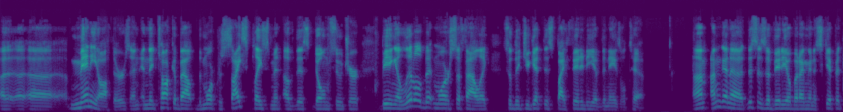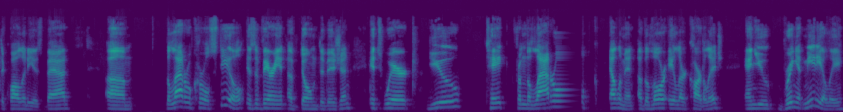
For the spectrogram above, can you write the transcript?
uh, uh, uh, many authors, and, and they talk about the more precise placement of this dome suture being a little bit more cephalic so that you get this bifidity of the nasal tip. I'm, I'm gonna, this is a video, but I'm gonna skip it. The quality is bad. Um, the lateral crural steal is a variant of dome division. It's where you take from the lateral element of the lower alar cartilage and you bring it medially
